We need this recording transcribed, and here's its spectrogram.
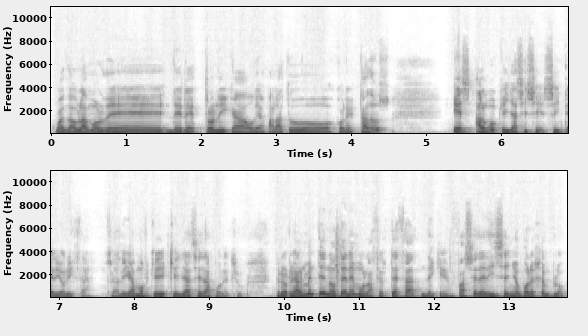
cuando hablamos de, de electrónica o de aparatos conectados, es algo que ya se, se- se interioriza. O sea, digamos que, que ya se da por hecho. Pero realmente no tenemos la certeza de que en fase de diseño, por ejemplo,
